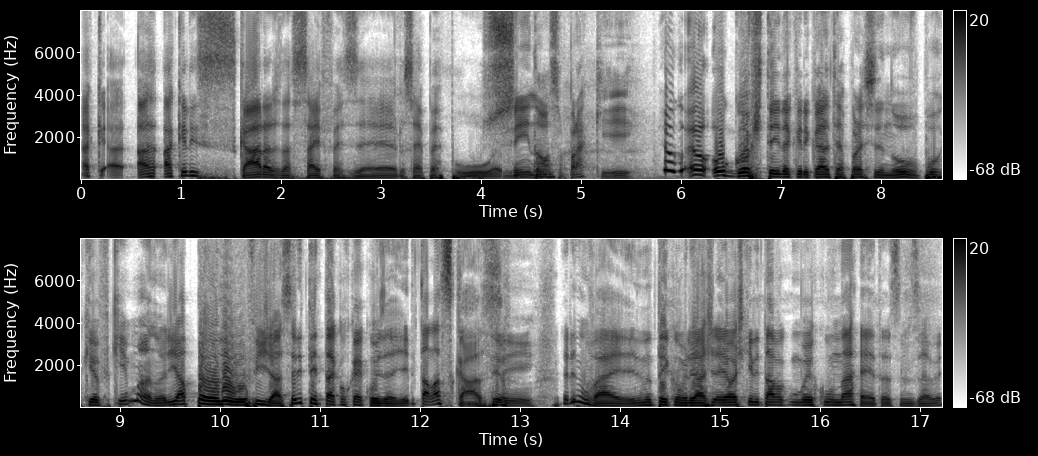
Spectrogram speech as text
a- a- aqueles caras da Cypher Zero, Cypher Pool. é Sim, muito- nossa, pra quê? Eu, eu, eu gostei daquele cara ter aparecido de novo, porque eu fiquei, mano, ele já apanhou do Luffy já. Se ele tentar qualquer coisa aí, ele tá lascado. Sim. Ele não vai, ele não tem como. Ele acha, eu acho que ele tava com- meio com na reta, assim, sabe?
